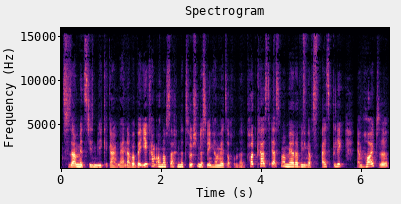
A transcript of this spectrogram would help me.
zusammen jetzt diesen Weg gegangen wären. Aber bei ihr kamen auch noch Sachen dazwischen, deswegen haben wir jetzt auch unseren Podcast erstmal mehr oder weniger aufs Eis gelegt. Wir haben heute,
